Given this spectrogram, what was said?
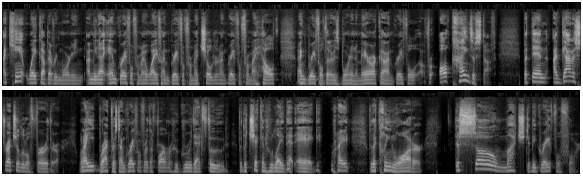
I can't wake up every morning. I mean, I am grateful for my wife. I'm grateful for my children. I'm grateful for my health. I'm grateful that I was born in America. I'm grateful for all kinds of stuff. But then I've got to stretch a little further. When I eat breakfast, I'm grateful for the farmer who grew that food, for the chicken who laid that egg, right? For the clean water. There's so much to be grateful for.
